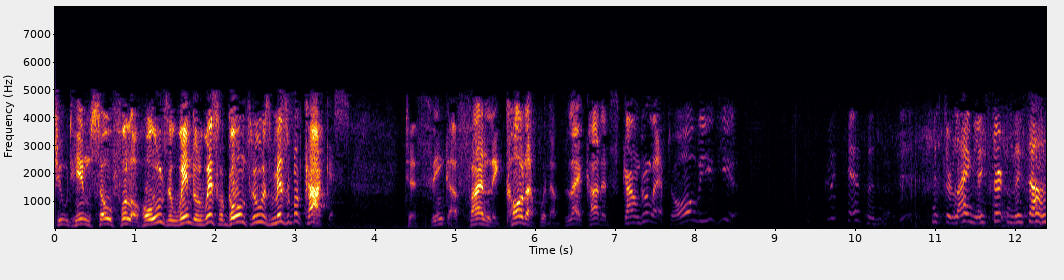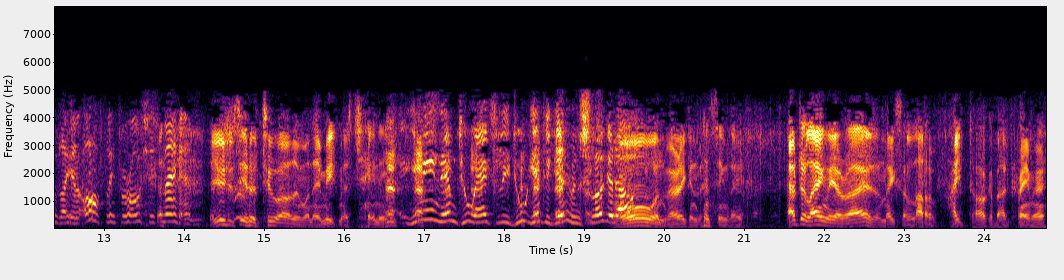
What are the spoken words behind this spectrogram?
shoot him so full of holes the wind will whistle going through his miserable carcass. To think I finally caught up with a black-hearted scoundrel after all these years. Good heavens. Mr. Langley certainly sounds like an awfully ferocious man. You should see the two of them when they meet, Miss Janie. You mean them two actually do get together and slug it out? Oh, and very convincingly. After Langley arrives and makes a lot of fight talk about Kramer,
